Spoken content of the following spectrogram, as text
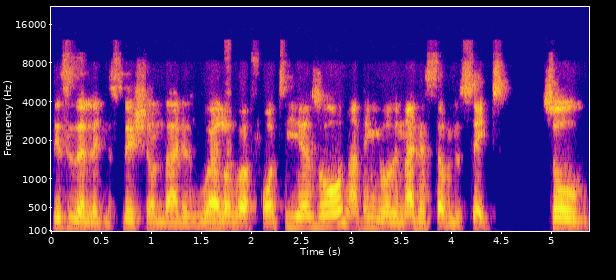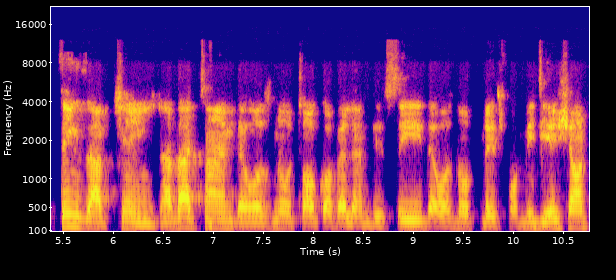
this is a legislation that is well over 40 years old. I think it was in 1976. So things have changed. At that time, there was no talk of LMDC. There was no place for mediation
